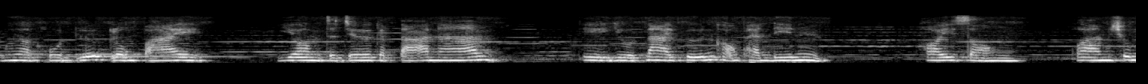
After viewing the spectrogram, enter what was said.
เมื่อขุดลึกลงไป ย่อมจะเจอกับตาน้ำที่อยู่ใต้พื้นของแผ่นดิน คอยส่องความชุ่ม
